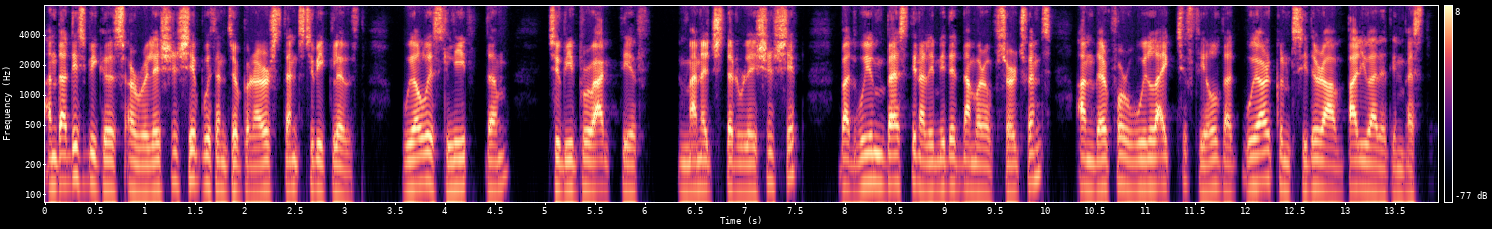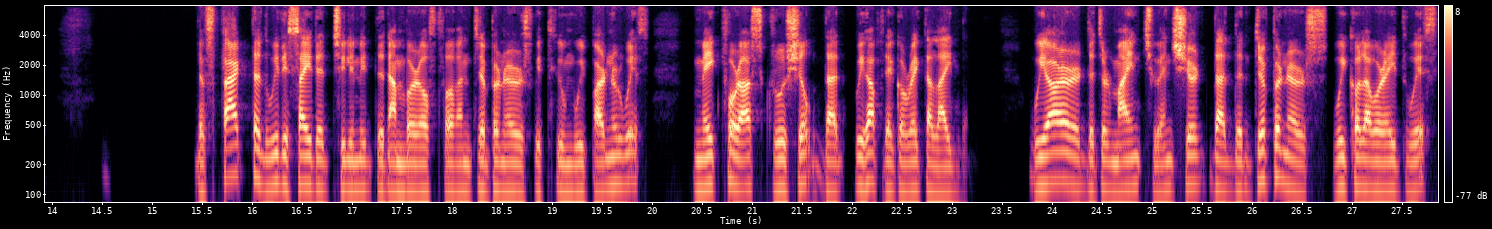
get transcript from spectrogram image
And that is because our relationship with entrepreneurs tends to be closed. We always leave them to be proactive, manage the relationship, but we invest in a limited number of search funds. And therefore, we like to feel that we are considered a value added investor. The fact that we decided to limit the number of entrepreneurs with whom we partner with make for us crucial that we have the correct alignment. We are determined to ensure that the entrepreneurs we collaborate with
